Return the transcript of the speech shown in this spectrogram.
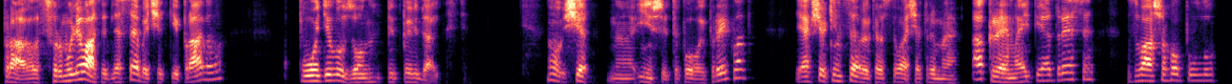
правила, сформулювати для себе чіткі правила поділу зон відповідальності. Ну, ще е, інший типовий приклад. Якщо кінцевий користувач отримає окремі IP-адреси з вашого пулу,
